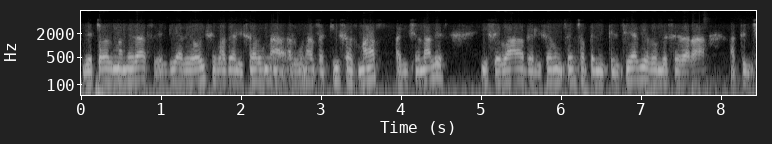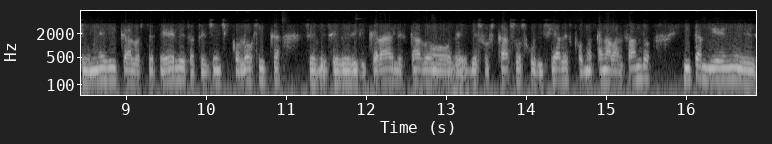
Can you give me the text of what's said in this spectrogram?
De todas maneras, el día de hoy se va a realizar una, algunas requisas más adicionales y se va a realizar un censo penitenciario donde se dará atención médica a los PPLs, atención psicológica, se, verificará el estado de, sus casos judiciales, cómo están avanzando y también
